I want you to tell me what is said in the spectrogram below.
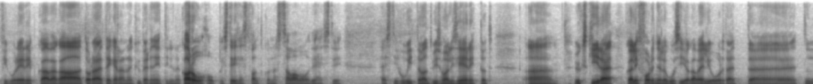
figureerib ka väga tore tegelane, küberneetiline karu hoopis teisest valdkonnast, samamoodi hästi, hästi huvitavalt visualiseeritud. Äh, üks kiire California lugu siia ka veel juurde, et, äh,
